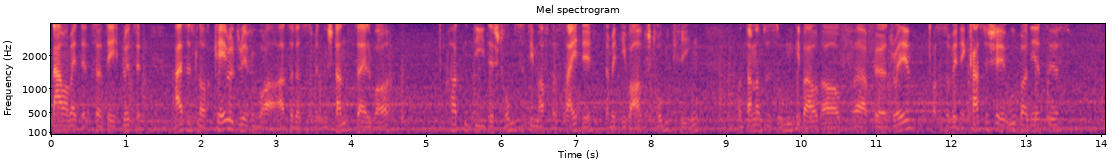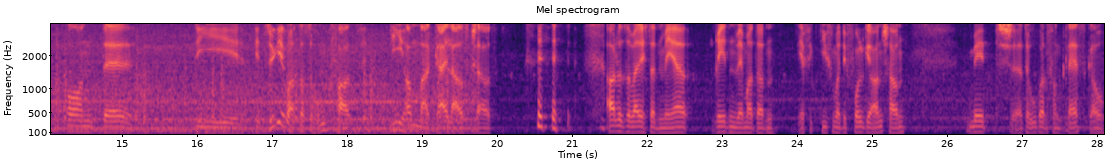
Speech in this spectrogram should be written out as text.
Na, Moment, jetzt erzähle ich Blödsinn. Als es noch Cable-driven war, also dass es mit einem Standseil war, hatten die das Stromsystem auf der Seite, damit die Wagen Strom kriegen. Und dann haben sie es umgebaut auf äh, Third Rail, also so wie eine klassische U-Bahn jetzt ist. Und äh, die, die Züge, was da so rumgefahren sind, die haben mal geil ausgeschaut. Aber dazu werde ich dann mehr reden, wenn wir dann effektiv mal die Folge anschauen mit äh, der U-Bahn von Glasgow.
